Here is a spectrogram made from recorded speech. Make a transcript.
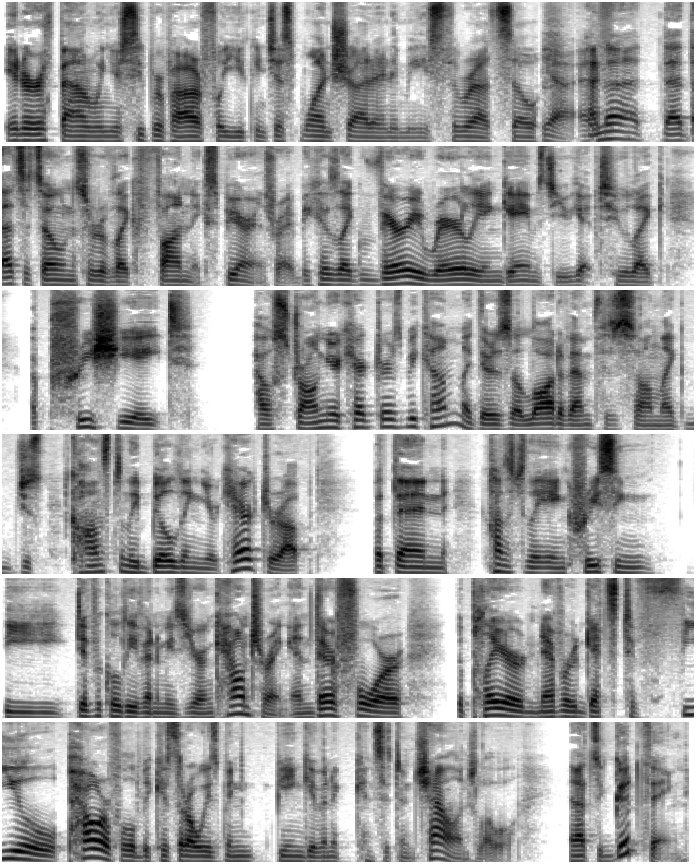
in Earthbound when you're super powerful, you can just one shot enemies throughout. So Yeah, and that, that that's its own sort of like fun experience, right? Because like very rarely in games do you get to like appreciate how strong your character has become. Like there's a lot of emphasis on like just constantly building your character up, but then constantly increasing the difficulty of enemies you're encountering, and therefore the player never gets to feel powerful because they're always been being given a consistent challenge level, and that's a good thing.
